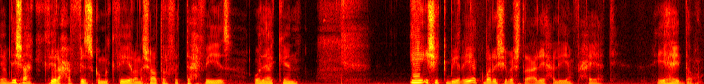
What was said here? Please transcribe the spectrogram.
يعني بديش أحكي كثير أحفزكم كثير أنا شاطر في التحفيز ولكن هي إشي كبير هي أكبر إشي بشتغل عليه حاليا في حياتي هي هاي الدورة.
